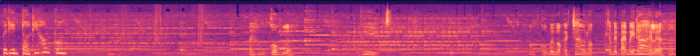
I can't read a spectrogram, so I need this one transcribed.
ไปเรียนต่อที่ฮ่องกง ไปฮ่องกงเหรอพี่ฮ่อ งกงไม่เหมาะกับเจ้าหรอกจะไม่ไปไม่ได้เหรอฮะ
